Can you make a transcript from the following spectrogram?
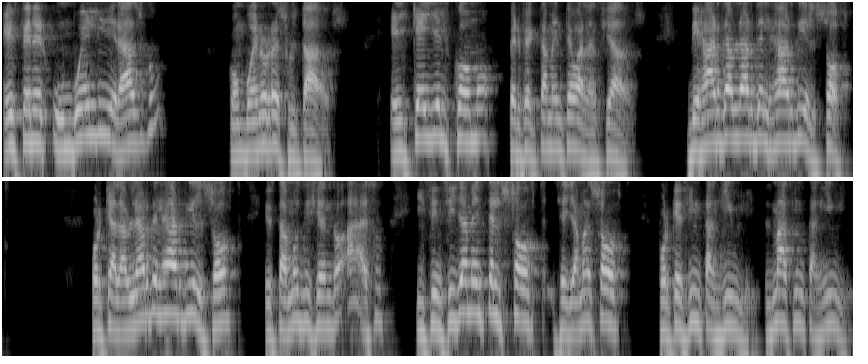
Es tener un buen liderazgo con buenos resultados. El qué y el cómo perfectamente balanceados. Dejar de hablar del hard y el soft. Porque al hablar del hard y el soft, estamos diciendo, ah, eso, y sencillamente el soft se llama soft porque es intangible, es más intangible.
